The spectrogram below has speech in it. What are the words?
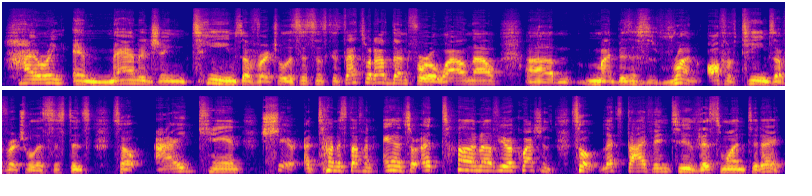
hiring and managing teams of virtual assistants because that's what I've done for a while now. Um, my business is run off of teams of virtual assistants so I can share a ton of stuff and answer a ton of your questions. So let's dive into this one today.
